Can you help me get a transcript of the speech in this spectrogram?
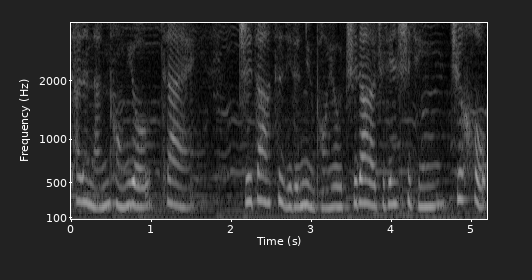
她的男朋友在知道自己的女朋友知道了这件事情之后，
